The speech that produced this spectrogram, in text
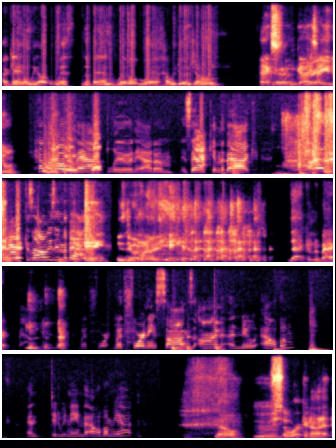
again we are with the band Riddled With. How we doing, gentlemen? Excellent, guys. How you doing? Hello, Matt, Blue, and Adam. Is Zach in the back? Oh, Zach is always in the back. He's doing one of these. Zach in the back. with four with four new songs on a new album. And did we name the album yet? No. We're still working on it.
